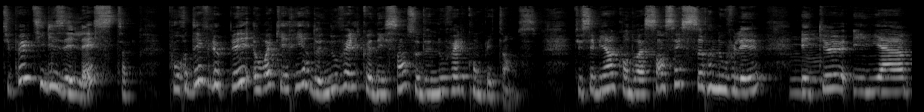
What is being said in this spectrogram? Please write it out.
tu peux utiliser l'Est pour développer ou acquérir de nouvelles connaissances ou de nouvelles compétences. Tu sais bien qu'on doit sans cesse se renouveler et mhm. que il y a,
